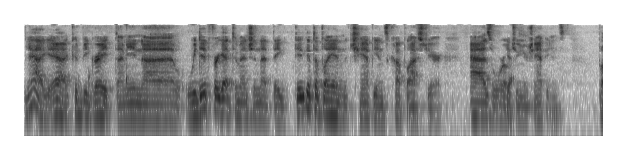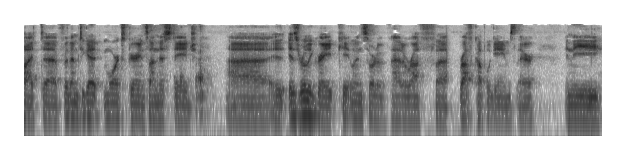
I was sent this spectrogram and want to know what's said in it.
Yeah, yeah, it could be great. I mean, uh, we did forget to mention that they did get to play in the Champions Cup last year as World Yes. Junior Champions. But uh, for them to get more experience on this stage uh, is really great. Kaitlyn sort of had a rough, uh, rough couple games there in the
